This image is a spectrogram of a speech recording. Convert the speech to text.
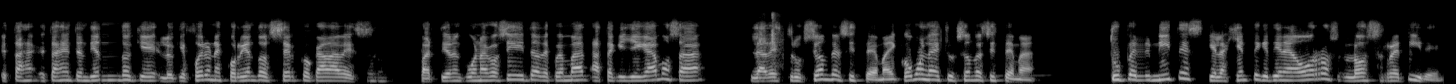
estás, estás entendiendo que lo que fueron es corriendo el cerco cada vez. Partieron con una cosita, después más, hasta que llegamos a la destrucción del sistema. ¿Y cómo es la destrucción del sistema? Tú permites que la gente que tiene ahorros los retire.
